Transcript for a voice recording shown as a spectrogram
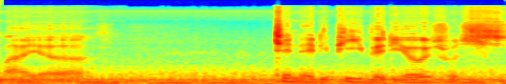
my uh, 1080p videos was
